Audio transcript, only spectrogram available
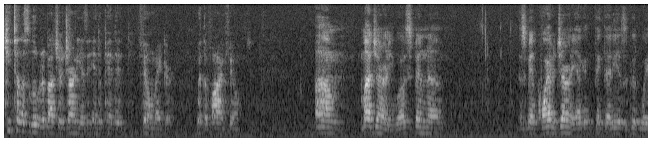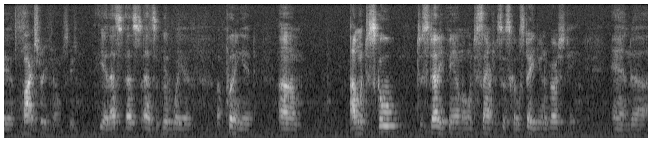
Can you tell us a little bit about your journey as an independent filmmaker with the Vine Films? Um, my journey, well, it's been uh, it's been quite a journey. I think that is a good way of Vine Street Films. Excuse me. Yeah, that's that's that's a good way of, of putting it. Um, I went to school to study film. I went to San Francisco State University, and uh,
